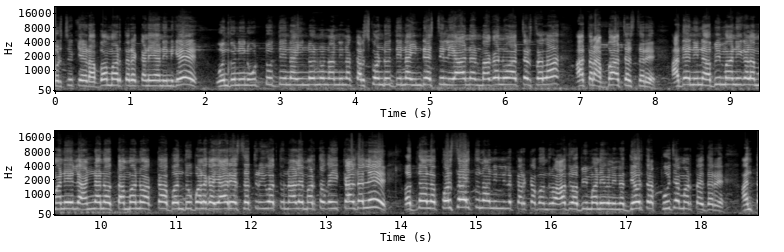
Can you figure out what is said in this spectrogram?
ವರ್ಷಕ್ಕೆ ಎರಡು ಹಬ್ಬ ಮಾಡ್ತಾರೆ ಕಣಯ್ಯ ನಿನಗೆ. ಒಂದು ನೀನು ಹುಟ್ಟುದ್ದಿನ, ಇನ್ನೊಂದು ನಾನು ನಿನ್ನ ಕರ್ಸ್ಕೊಂಡು ದಿನ ಇಂಡಸ್ಟ್ರಿಲಿ ಯಾ ನನ್ನ ಮಗನೂ ಆಚರಿಸಲ್ಲ? ಆ ಥರ ಹಬ್ಬ ಆಚರಿಸ್ತಾರೆ. ಅದೇ ನಿನ್ನ ಅಭಿಮಾನಿಗಳ ಮನೆಯಲ್ಲಿ ಅಣ್ಣನೋ, ತಮ್ಮನೋ, ಅಕ್ಕ, ಬಂಧು, ಬಳಗ, ಯಾರೇ ಸತ್ರು ಇವತ್ತು ನಾಳೆ ಮರ್ತೋಗ ಈ ಕಾಲದಲ್ಲಿ ಹದಿನಾಲ್ಕು ವರ್ಷ ಆಯಿತು ನಾನು ನಿನ್ನ ಕರ್ಕ ಬಂದರು. ಆದರೂ ಅಭಿಮಾನಿಗಳು ನಿನ್ನ ದೇವ್ರ ಥರ ಪೂಜೆ ಮಾಡ್ತಾ ಇದ್ದಾರೆ. ಅಂತ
